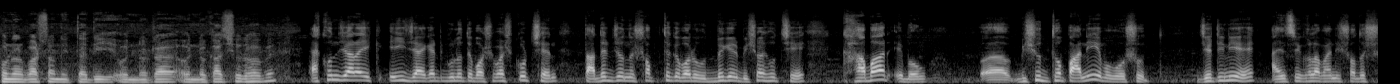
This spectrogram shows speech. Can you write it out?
পুনর্বাসন ইত্যাদি অন্যটা অন্য কাজ শুরু হবে। এখন যারা এই- এই জায়গাগুলোতে বসবাস করছেন তাদের জন্য সব থেকে বড় উদ্বেগের বিষয় হচ্ছে খাবার এবং বিশুদ্ধ পানি এবং ওষুধ। যেটি নিয়ে আইনশৃঙ্খলা বাহিনীর সদস্য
